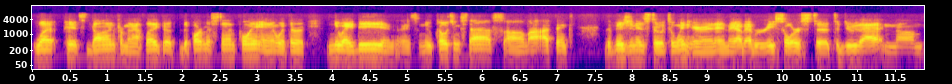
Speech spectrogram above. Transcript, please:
what pitt's done from an athletic de- department standpoint and with their new ad and, and some new coaching staffs. Um, I, I, think the vision is to to win here, and, and they have every resource to to do that, and um,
